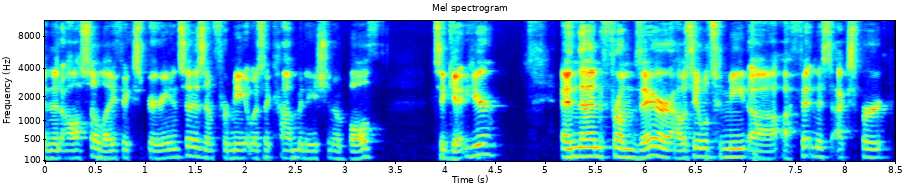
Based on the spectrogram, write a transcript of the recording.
and then also life experiences. And for me, it was a combination of both to get here. And then from there, I was able to meet a, a fitness expert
